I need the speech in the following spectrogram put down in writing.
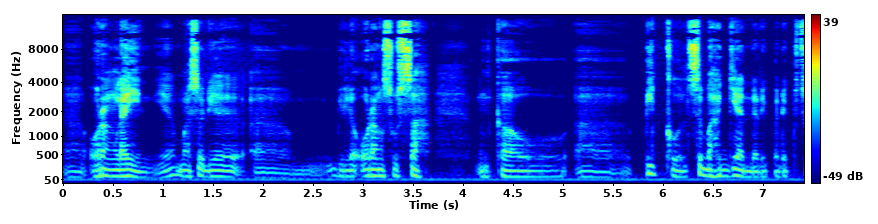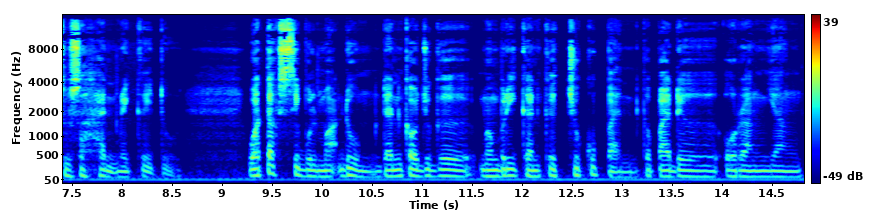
uh, orang lain ya. Maksud dia uh, bila orang susah engkau uh, pikul sebahagian daripada kesusahan mereka itu. Wataksibul ma'dum dan kau juga memberikan kecukupan kepada orang yang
